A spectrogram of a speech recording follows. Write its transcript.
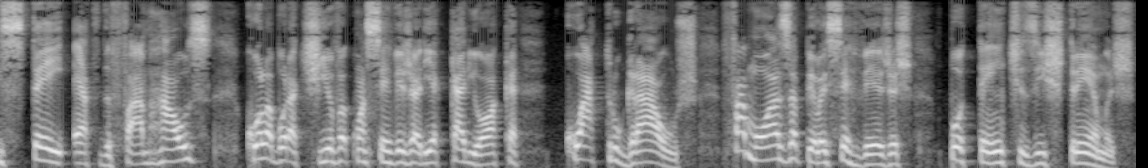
Stay at the Farmhouse, colaborativa com a cervejaria carioca 4 graus, famosa pelas cervejas potentes e extremas,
